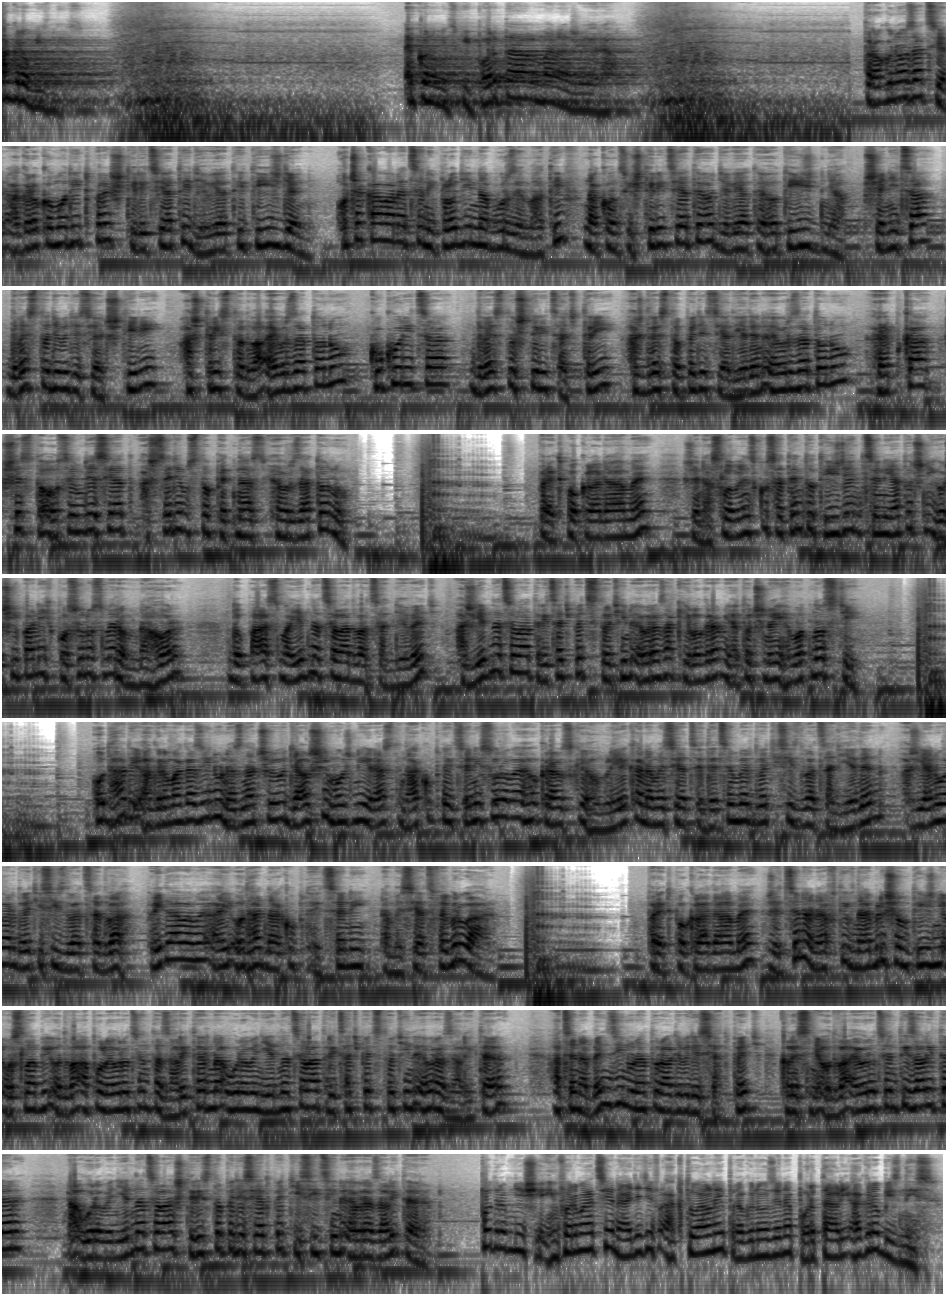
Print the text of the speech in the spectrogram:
Agrobiznis. Ekonomický portál manažéra. Prognóza cien agrokomodít pre 49. týždeň. Očakávané ceny plodín na burze Matif na konci 49. týždňa. Pšenica 294 až 302 eur za tonu, kukurica 243 až 251 eur za tonu, repka 680 až 715 eur za tonu. Predpokladáme, že na Slovensku sa tento týždeň ceny jatočných ošípaných posunú smerom nahor do pásma 1,29 až 1,35 eur za kilogram jatočnej hmotnosti. Odhady agromagazínu naznačujú ďalší možný rast nákupnej ceny surového kravského mlieka na mesiace december 2021 až január 2022. Pridávame aj odhad nákupnej ceny na mesiac február. Predpokladáme, že cena nafty v najbližšom týždni oslabí o 2,5 eurocenta za liter na úroveň 1,35 eur za liter a cena benzínu Natural 95 klesne o 2 eurocenty za liter na úroveň 1,455 tisícin eur za liter. Podrobnejšie informácie nájdete v aktuálnej prognóze na portáli Agrobiznis.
